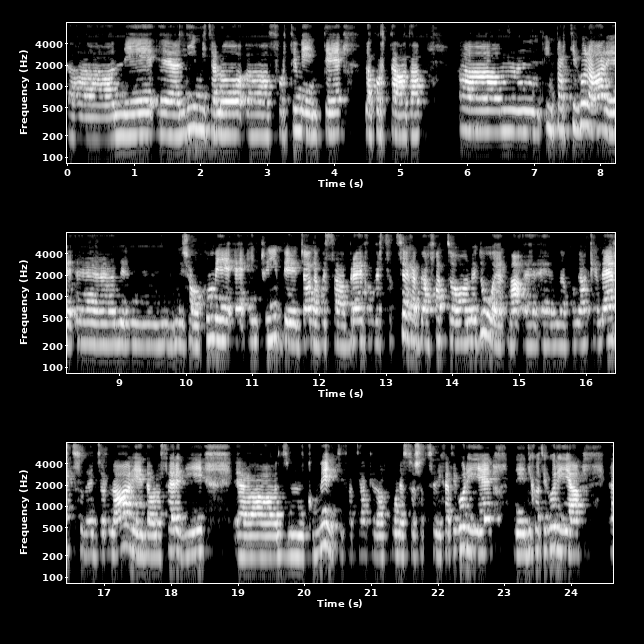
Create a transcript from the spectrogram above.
eh, ne eh, limitano eh, fortemente la portata. Um, in particolare, eh, diciamo, come è intuibile già da questa breve conversazione che abbiamo fatto noi due, ma eh, come anche emerso dai giornali e da una serie di eh, commenti fatti anche da alcune associazioni di categorie, di, categoria, eh,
